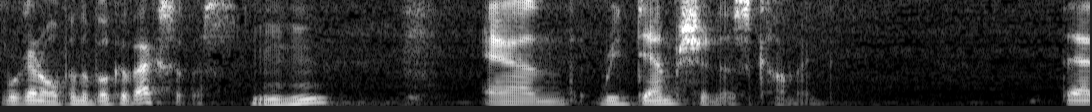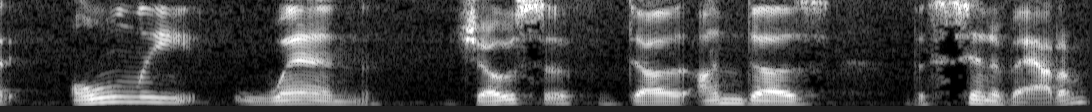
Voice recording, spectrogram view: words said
we're going to open the book of Exodus. Mm-hmm. And redemption is coming. That only when Joseph does, undoes the sin of Adam,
